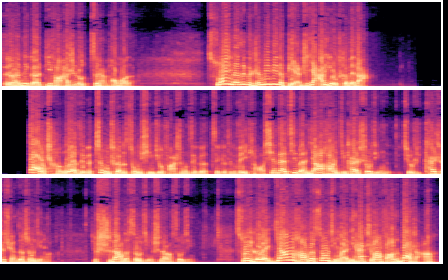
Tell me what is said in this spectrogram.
呃那个地方还是有资产泡沫的，所以呢，这个人民币的贬值压力又特别大，造成了这个政策的重心就发生这个这个这个微调。现在基本央行已经开始收紧，就是开始选择收紧了，就适当的收紧，适当的收紧。所以各位，央行的收紧了，你还指望房子暴涨？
